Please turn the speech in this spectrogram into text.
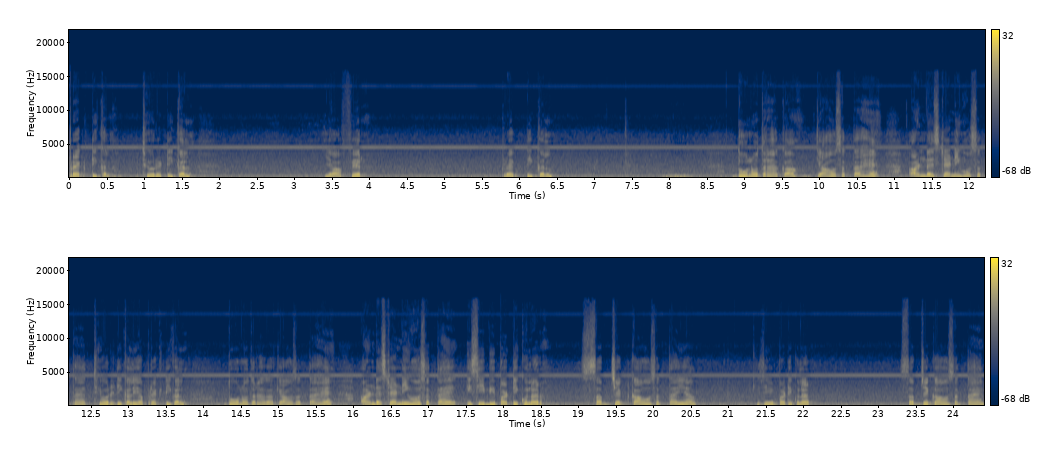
प्रैक्टिकल थ्योरिटिकल या फिर प्रैक्टिकल दोनों तरह का क्या हो सकता है? अंडरस्टैंडिंग हो सकता है थ्योरिटिकल या प्रैक्टिकल दोनों तरह का क्या हो सकता है? अंडरस्टैंडिंग हो सकता है, किसी भी पर्टिकुलर सब्जेक्ट का हो सकता है यह, किसी भी पर्टिकुलर सब्जेक्ट का हो सकता है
